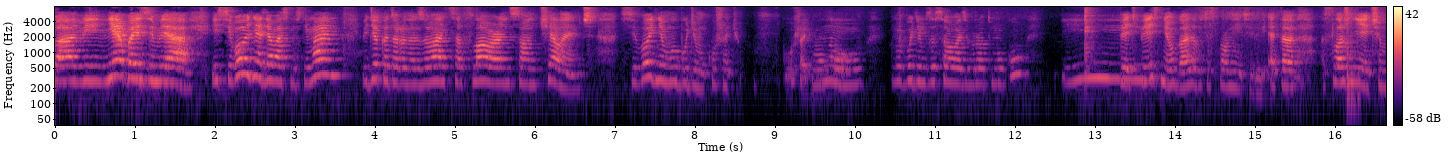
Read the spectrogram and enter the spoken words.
вами Небо и Земля. И сегодня для вас мы снимаем видео, которое называется Flower and Song Challenge. Сегодня мы будем кушать, кушать муку, Ну, мы будем засовывать в рот муку и... петь песни, угадывать исполнителей. Это сложнее, чем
